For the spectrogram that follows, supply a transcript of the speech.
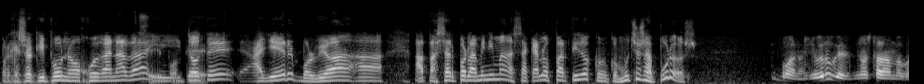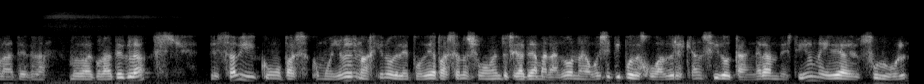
Porque su equipo no juega nada Sí, y porque- Tote ayer volvió a, a- a pasar por la mínima, a sacar los partidos con, con muchos apuros. Bueno, yo creo que no está dando con la tecla. No da con la tecla. Eh, Xavi, como, como yo me imagino que le podía pasar en su momento, fíjate, a Maradona o ese tipo de jugadores que han sido tan grandes, tienen una idea del fútbol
